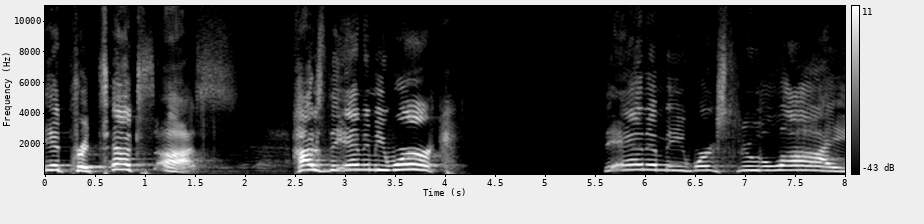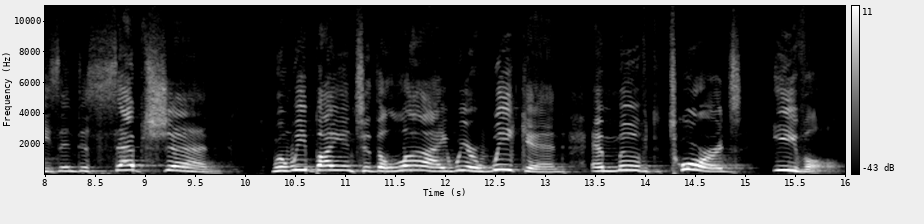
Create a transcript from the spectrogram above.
It protects us. How does the enemy work? The enemy works through lies and deception. When we buy into the lie, we are weakened and moved towards evil.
